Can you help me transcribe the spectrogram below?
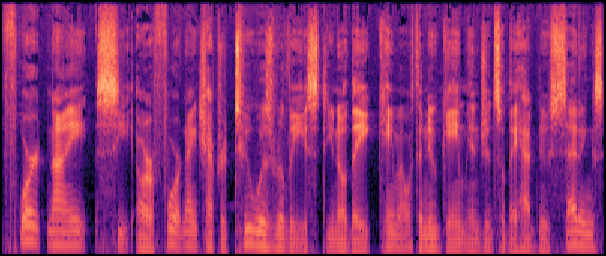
Fortnite C or Fortnite Chapter 2 was released, you know, they came out with a new game engine, so they had new settings,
